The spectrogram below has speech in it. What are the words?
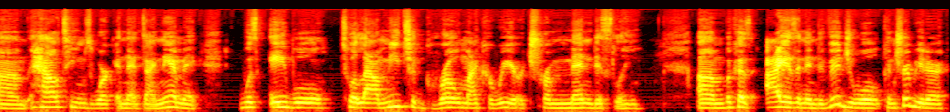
um, how teams work and that dynamic was able to allow me to grow my career tremendously. Um, because I, as an individual contributor,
